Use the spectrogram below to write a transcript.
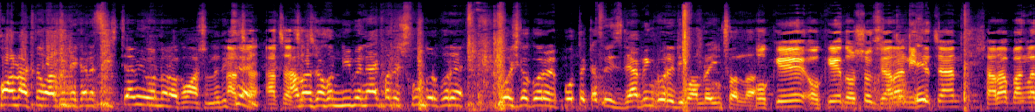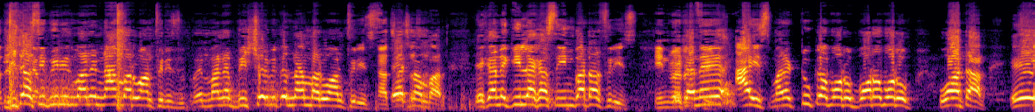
ফোন রাখতে পারবেন এখানে সিস্টেমই অন্যরকম আসলে দেখছেন? আচ্ছা, আচ্ছা, আমরা আচ্ছা। যখন নিবেন একবারে সুন্দর করে পরিষ্কার করে প্রত্যেকটা ফ্রিজ র্যাপিং করে দিব আমরা ইনশাল্লাহ ওকে ওকে দর্শক যারা নিতে চান সারা বাংলাদেশ ফ্রিজ মানে নাম্বার ওয়ান ফ্রিজ মানে বিশ্বের ভিতর নাম্বার ওয়ান ফ্রিজ আচ্ছা, এক আচ্ছা, নাম্বার এখানে কি লেখা আছে? ইনভার্টার ফ্রিজ এখানে আইস মানে টুকরা বড় বড় বড় ওয়াটার এই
